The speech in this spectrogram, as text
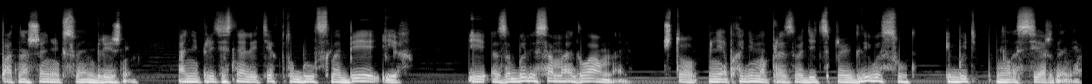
по отношению к своим ближним. Они притесняли тех, кто был слабее их, и забыли самое главное, что необходимо производить справедливый суд и быть милосердными.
